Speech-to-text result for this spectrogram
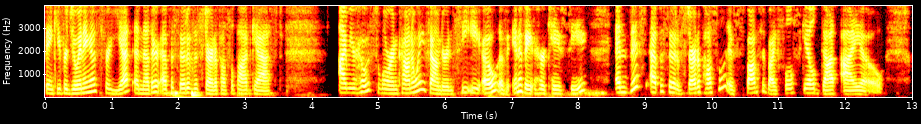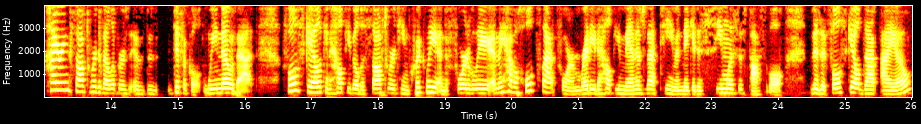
Thank you for joining us for yet another episode of the Startup Hustle podcast. I'm your host, Lauren Conaway, founder and CEO of Innovate Her KC. And this episode of Startup Hustle is sponsored by Fullscale.io. Hiring software developers is d- difficult. We know that. Fullscale can help you build a software team quickly and affordably, and they have a whole platform ready to help you manage that team and make it as seamless as possible. Visit Fullscale.io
